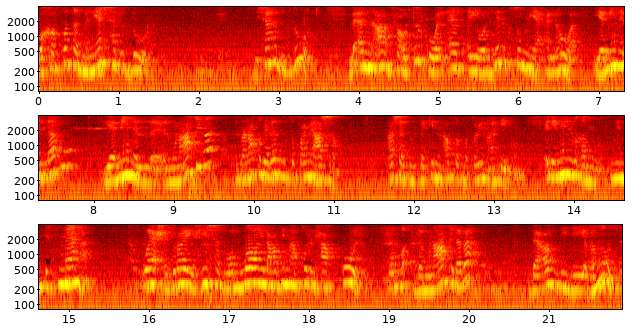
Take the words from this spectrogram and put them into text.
وخاصة من يشهد الزور. يشهد الزور. لأن آه فقلت لكم والآن أي ولذلك سمي اللي هو يمين اللغو يمين المنعقدة. المنعقدة لازم تطعمي عشرة. عشرة مساكين من أوسط مطعمين أهليكم. اليمين الغموس من اسمها. واحد رايح يشهد والله العظيم أقول الحق. قول. والله ده منعقدة بقى. ده قصدي دي غموس.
